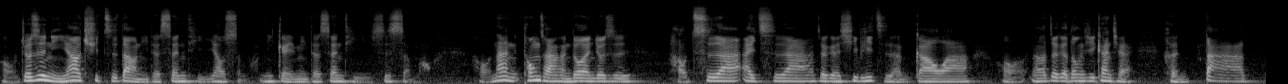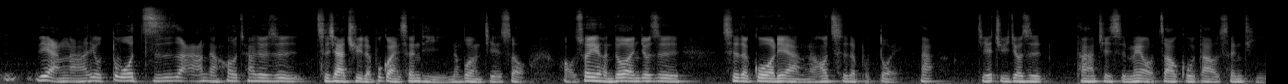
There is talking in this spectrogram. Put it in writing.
哦，就是你要去知道你的身体要什么，你给你的身体是什么。好，那通常很多人就是好吃啊，爱吃啊，这个 CP 值很高啊，哦，然后这个东西看起来很大量啊，又多汁啊，然后他就是吃下去了，不管身体能不能接受。哦，所以很多人就是。吃的过量，然后吃的不对，那结局就是他其实没有照顾到身体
